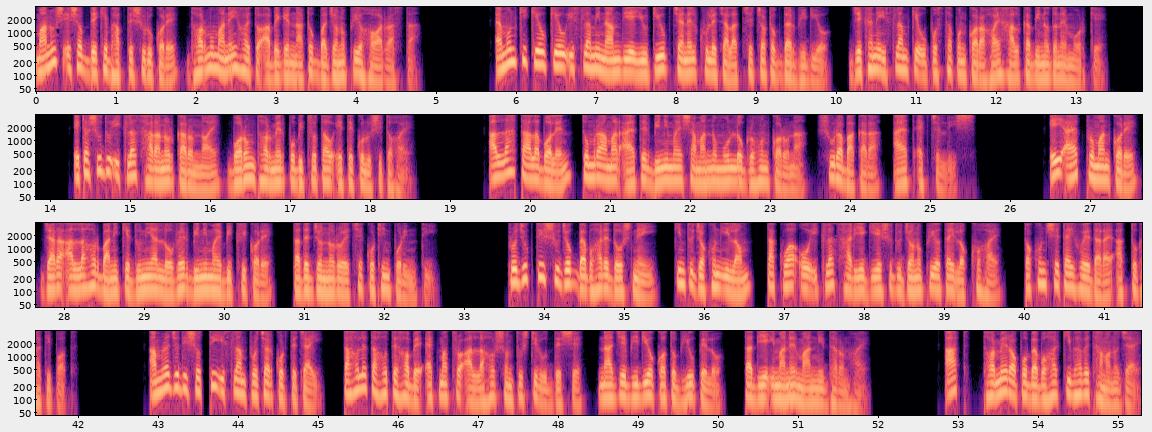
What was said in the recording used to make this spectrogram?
মানুষ এসব দেখে ভাবতে শুরু করে, ধর্ম মানেই হয়তো আবেগের নাটক বা জনপ্রিয় হওয়ার রাস্তা। এমনকি কেউ কেউ ইসলামী নাম দিয়ে ইউটিউব চ্যানেল খুলে চালাচ্ছে চটকদার ভিডিও, যেখানে ইসলামকে উপস্থাপন করা হয় হালকা বিনোদনের মোড়কে। এটা শুধু ইকলাস হারানোর কারণ নয়, বরং ধর্মের পবিত্রতাও এতে কলুষিত হয়। আল্লাহ তালা বলেন, তোমরা আমার আয়াতের বিনিময়ে সামান্য মূল্য গ্রহণ করো না। সুরা বাকারা, আয়াত একচল্লিশ। এই আয়াত প্রমাণ করে যারা আল্লাহর বাণীকে দুনিয়ার লোভের বিনিময়ে বিক্রি করে, তাদের জন্য রয়েছে কঠিন পরিণতি। প্রযুক্তির সুযোগ ব্যবহারে দোষ নেই, কিন্তু যখন ইলম তাকুয়া ও ইকলাস হারিয়ে গিয়ে শুধু জনপ্রিয়তাই লক্ষ্য হয়, তখন সেটাই হয়ে দাঁড়ায় আত্মঘাতী পথ। আমরা যদি সত্যি ইসলাম প্রচার করতে চাই, তাহলে তা হতে হবে একমাত্র আল্লাহর সন্তুষ্টির উদ্দেশ্যে, না যে ভিডিও কত ভিউ পেল, তা দিয়ে ইমানের মান নির্ধারণ হয়। আট, ধর্মের অপব্যবহার কীভাবে থামানো যায়?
